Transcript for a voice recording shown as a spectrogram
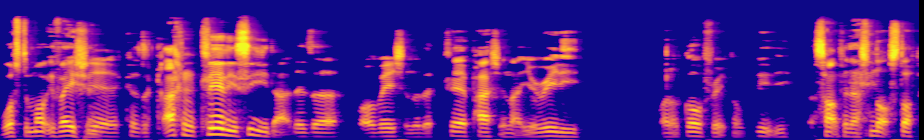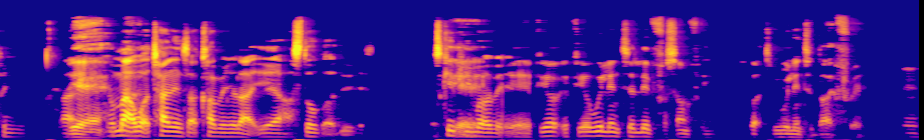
What's the motivation? Yeah, because I can clearly see that there's a motivation, there's a clear passion that you really want to go for it completely. Something that's not stopping you. Like, Yeah. No matter what challenges are coming, you're like, yeah, I still got to do this. Let's keep Yeah, you motivated. yeah, if you're if you're willing to live for something, you've got to be willing to die for it. Mm.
